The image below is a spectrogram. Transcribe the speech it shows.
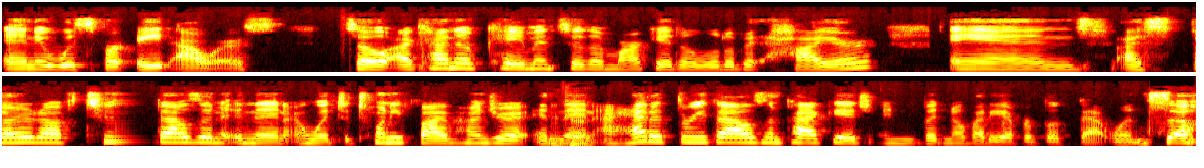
and it was for eight hours. So I kind of came into the market a little bit higher and I started off 2000 and then I went to 2500 and then I had a 3000 package and but nobody ever booked that one. So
